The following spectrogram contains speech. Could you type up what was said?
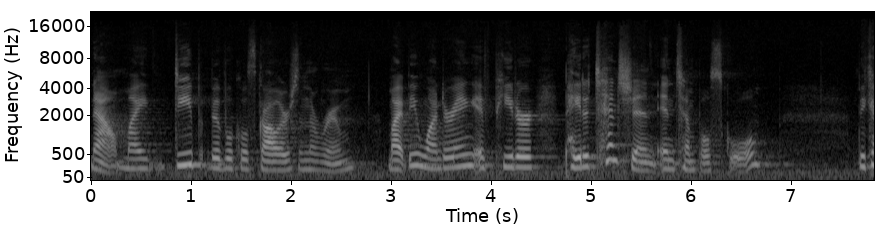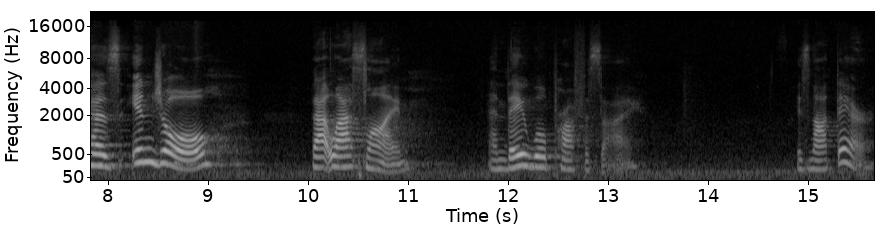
Now, my deep biblical scholars in the room might be wondering if Peter paid attention in temple school, because in Joel, that last line, and they will prophesy, is not there.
